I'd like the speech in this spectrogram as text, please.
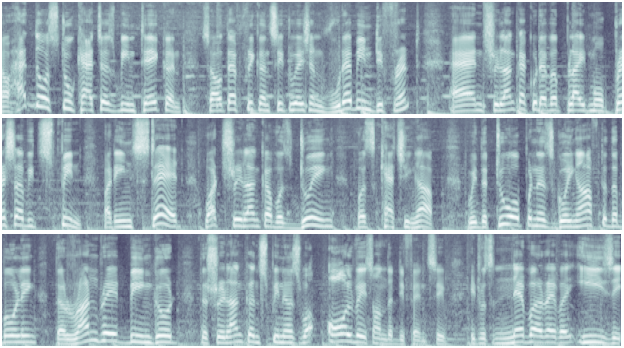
Now, had those two catches been taken, South African situation would have been different and Sri Lanka could have applied more pressure with spin. But instead, what Sri Lanka was doing was catching up. With the two openers going after the bowling, the run rate being good, the Sri Lankan spinners were always on the defensive. It was never ever easy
